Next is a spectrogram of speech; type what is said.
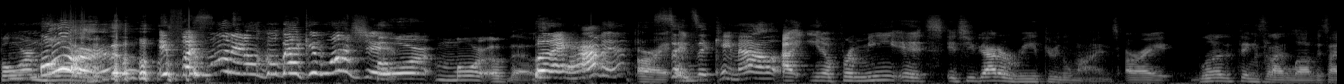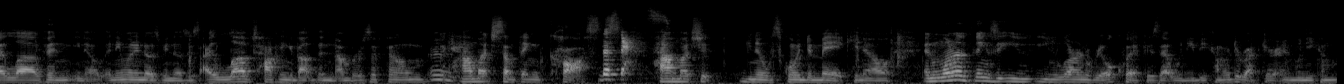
four More! more. if I want it, I'll go back and watch it. four more of those. But I haven't All right, since and- it came out. I, you know, for me, it's it's you got to read through the lines. All right. One of the things that I love is I love, and you know, anyone who knows me knows this. I love talking about the numbers of film, like how much something costs, Mm. the stats. how much it you know is going to make. You know, and one of the things that you you learn real quick is that when you become a director and when you can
